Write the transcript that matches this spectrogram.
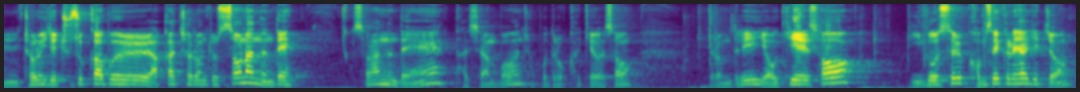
음, 저는 이제 주소값을 아까처럼 좀 써놨는데, 써놨는데, 다시 한번 좀 보도록 할게요. 그래서 여러분들이 여기에서 이것을 검색을 해야겠죠.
